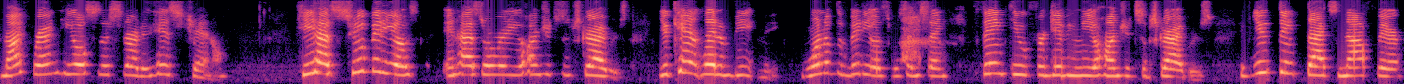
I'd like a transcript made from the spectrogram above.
My friend, he also started his channel. He has two videos and has already 100 subscribers. You can't let him beat me. One of the videos was him saying, Thank you for giving me 100 subscribers. If you think that's not fair,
